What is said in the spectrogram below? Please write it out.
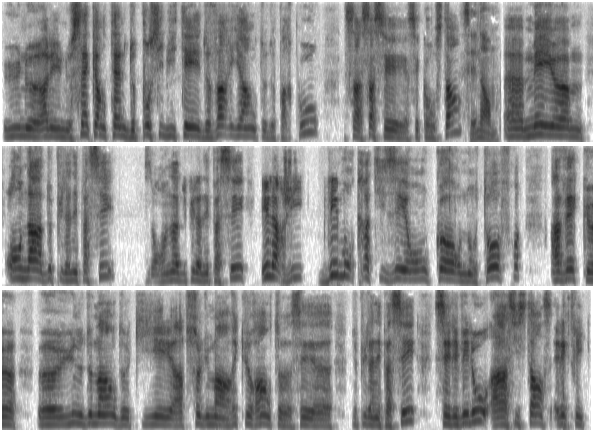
une, allez, une cinquantaine de possibilités, de variantes de parcours. Ça, ça c'est constant. C'est énorme. Euh, mais euh, on a, depuis l'année passée, on a depuis l'année passée élargi, démocratisé encore notre offre avec euh, une demande qui est absolument récurrente c'est depuis l'année passée, c'est les vélos à assistance électrique.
